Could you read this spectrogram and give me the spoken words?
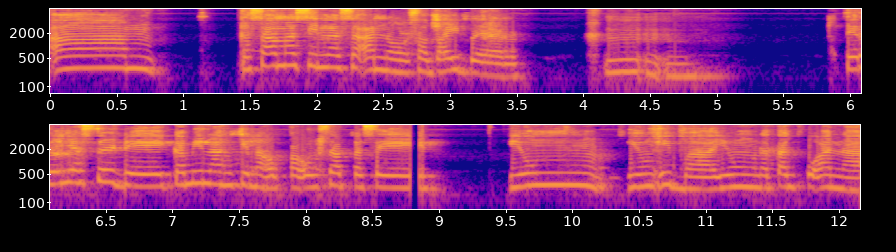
Um kasama sila sa ano sa Viber. Mm. mm. Pero yesterday, kami lang kinakausap kasi yung yung iba, yung natagpuan na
